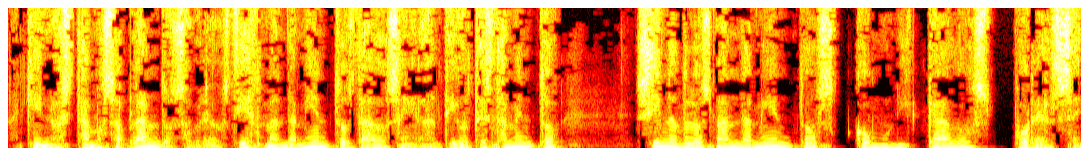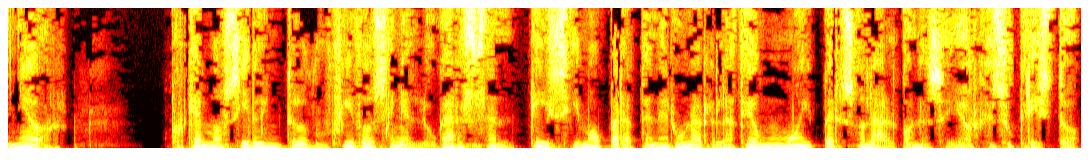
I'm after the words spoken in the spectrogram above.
Aquí no estamos hablando sobre los diez mandamientos dados en el Antiguo Testamento, sino de los mandamientos comunicados por el Señor, porque hemos sido introducidos en el lugar santísimo para tener una relación muy personal con el Señor Jesucristo.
